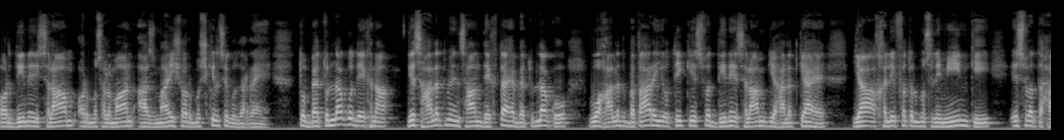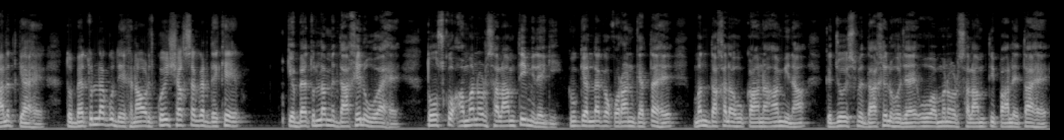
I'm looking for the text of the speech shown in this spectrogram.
और दीन इस्लाम और मुसलमान आजमाइश और मुश्किल से गुजर रहे हैं। तो बैतुल्ला को देखना जिस हालत में इंसान देखता है बैतुल्ला को, वो हालत बता रही होती कि इस वक्त दीन इस्लाम की हालत क्या है या खलीफतुलमसलिमीन की इस वक्त हालत क्या है। तो बैतुल्ला को देखना और कोई शख्स अगर देखे कि बैतुल्ला में दाखिल हुआ है तो उसको अमन और सलामती मिलेगी। क्योंकि अल्लाह का कुरान कहता है, मन दखला काना आमिना कि जो इसमें दाखिल हो जाए, वो अमन और सलामती पा लेता है।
